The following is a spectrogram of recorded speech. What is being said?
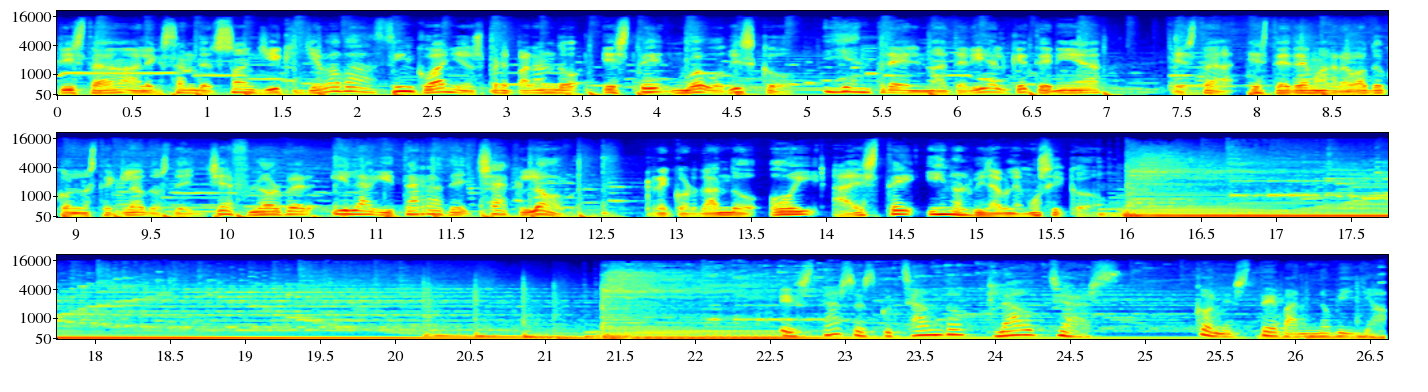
flautista Alexander Sonjic llevaba cinco años preparando este nuevo disco y entre el material que tenía está este tema grabado con los teclados de Jeff Lorber y la guitarra de Chuck Love, recordando hoy a este inolvidable músico. Estás escuchando Cloud Jazz con Esteban Novillo.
